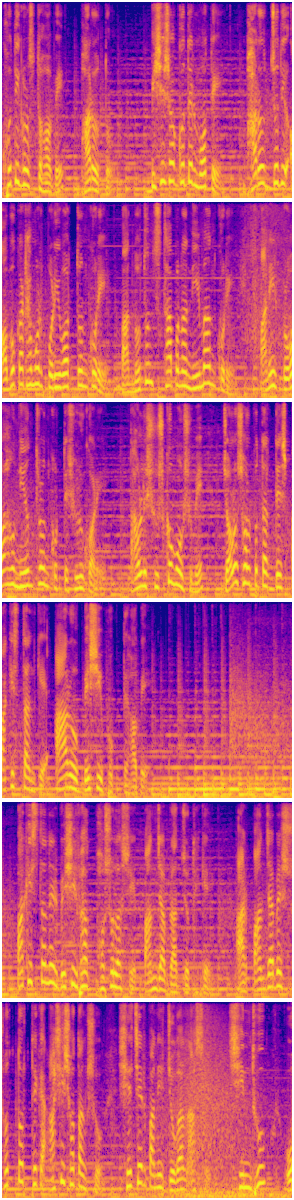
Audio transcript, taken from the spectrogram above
ক্ষতিগ্রস্ত হবে ভারতও। বিশেষজ্ঞদের মতে, ভারত যদি অবকাঠামোর পরিবর্তন করে বা নতুন স্থাপনা নির্মাণ করে পানির প্রবাহ নিয়ন্ত্রণ করতে শুরু করে, তাহলে শুষ্ক মৌসুমে জলস্বল্পতার দেশ পাকিস্তানকে আরও বেশি ভুগতে হবে। পাকিস্তানের বেশিরভাগ ফসল আসে পাঞ্জাব রাজ্য থেকে। আর পাঞ্জাবের সত্তর থেকে আশি শতাংশ সেচের পানির যোগান আসে সিন্ধু ও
